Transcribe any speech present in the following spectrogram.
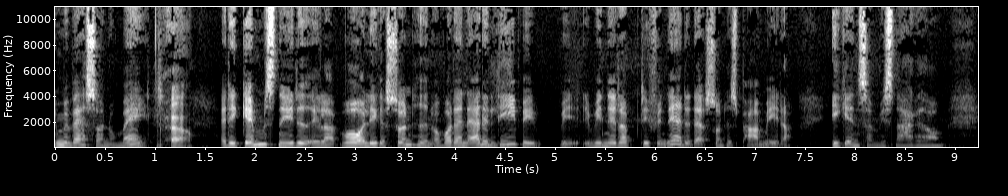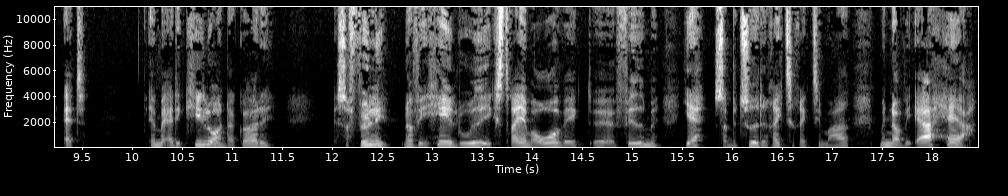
Jamen hvad er så normalt? Ja. Er det gennemsnittet, eller hvor ligger sundheden, og hvordan er det lige, vi, vi, vi netop definerer det der sundhedsparameter, igen som vi snakkede om, at jamen, er det kiloen, der gør det? Selvfølgelig, når vi er helt ude i ekstrem overvægt, øh, fedme, ja, så betyder det rigtig, rigtig meget. Men når vi er her,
